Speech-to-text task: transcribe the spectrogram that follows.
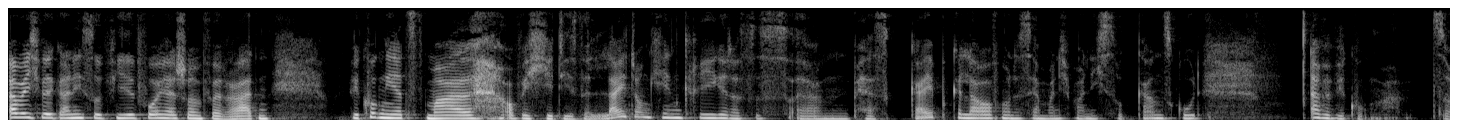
Aber ich will gar nicht so viel vorher schon verraten. Wir gucken jetzt mal, ob ich hier diese Leitung hinkriege. Das ist ähm, per Skype gelaufen und ist ja manchmal nicht so ganz gut. Aber wir gucken mal. So.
